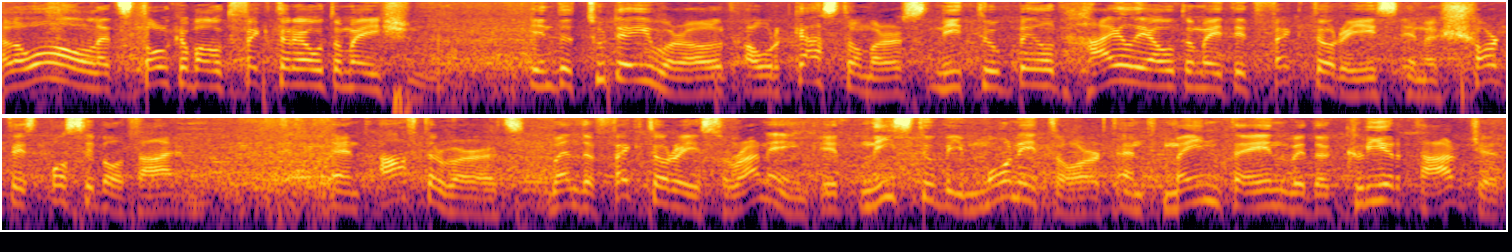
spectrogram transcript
Hello all, let's talk about factory automation. In the today world, our customers need to build highly automated factories in the shortest possible time. And afterwards, when the factory is running, it needs to be monitored and maintained with a clear target.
